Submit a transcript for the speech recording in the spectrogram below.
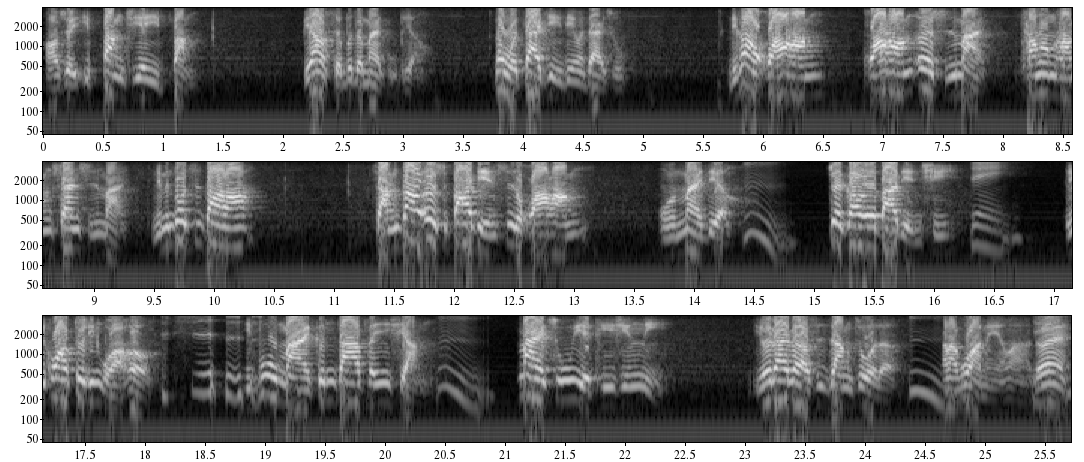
啊，所以一棒接一棒，不要舍不得卖股票。那我带进一定会带出。你看我华航，华航二十买，长荣航三十买，你们都知道啦。涨到二十八点四的华航，我们卖掉。嗯，最高二八点七。对，你看对你我后 是，你不买跟大家分享。嗯，卖出也提醒你，有代表是这样做的。嗯，让他过年嘛，对不对？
